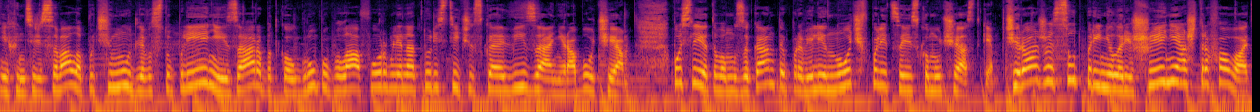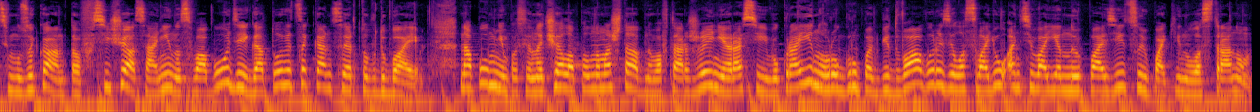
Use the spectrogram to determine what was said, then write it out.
Их интересовало, почему для выступления и заработка у группы была оформлена туристическая виза, а не рабочая. После этого музыканты провели ночь в полицейском участке. Вчера же суд принял решение оштрафовать музыкантов. Сейчас они на свободе и готовятся к концерту в Дубае. Напомним, после начала полномасштабного вторжения России в Украину рок-группа Би-2 выразила свою антивоенную позицию и покинула страну.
